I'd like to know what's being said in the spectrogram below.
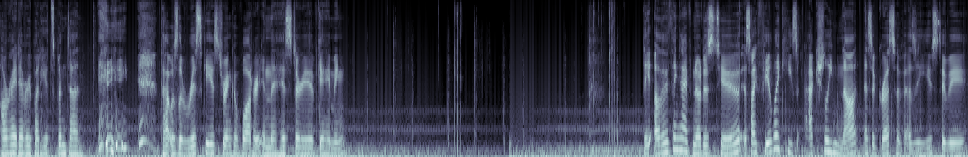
Alright everybody, it's been done. that was the riskiest drink of water in the history of gaming. The other thing I've noticed too is I feel like he's actually not as aggressive as he used to be.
